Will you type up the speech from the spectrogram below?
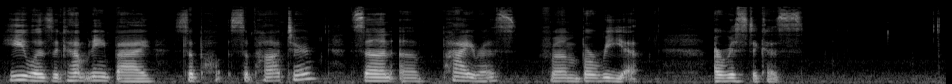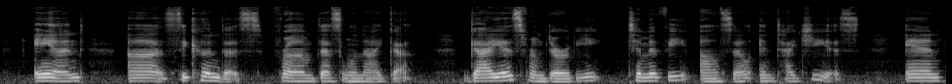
He was accompanied by Sopater, son of Pyrrhus from Berea, Aristarchus, and uh, Secundus from Thessalonica, Gaius from Derbe, Timothy also, and Tychicus, and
